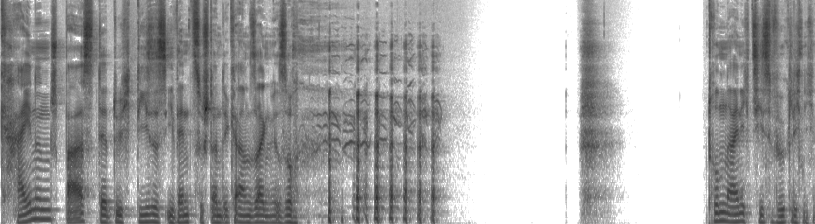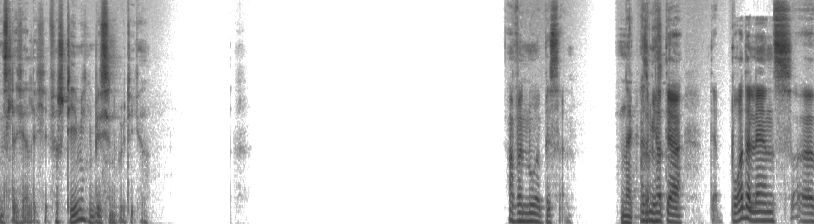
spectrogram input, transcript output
keinen Spaß, der durch dieses Event zustande kam, sagen wir so. Drum nein, ich ziehe es wirklich nicht ins Lächerliche. Verstehe mich ein bisschen, Rüdiger. Aber nur ein bisschen. also mir hat der, der Borderlands, äh,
